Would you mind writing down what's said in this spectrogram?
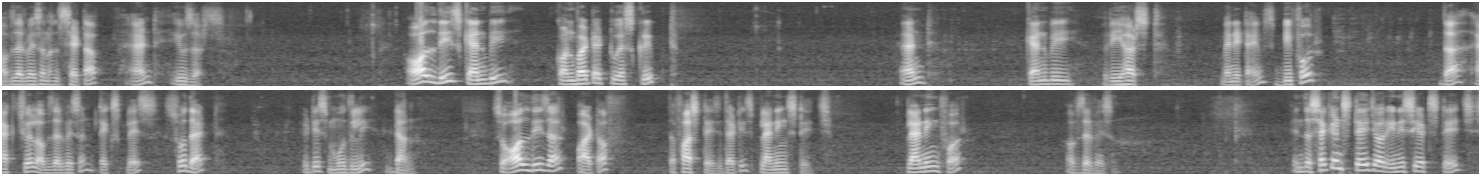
observational setup and users. All these can be converted to a script and can be rehearsed many times before the actual observation takes place, so that it is smoothly done. So, all these are part of the first stage that is planning stage, planning for observation. In the second stage or initiate stage,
